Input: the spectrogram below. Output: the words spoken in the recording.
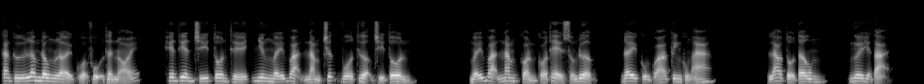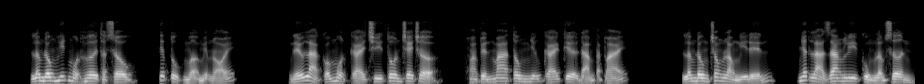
Căn cứ lâm đông lời của phụ thân nói, hiên thiên trí tôn thế nhưng mấy vạn năm trước vô thượng trí tôn. Mấy vạn năm còn có thể sống được, đây cũng quá kinh khủng a lao tổ tông, ngươi hiện tại. Lâm đông hít một hơi thật sâu, tiếp tục mở miệng nói, nếu là có một cái trí tôn che chở, hoàng tuyền ma tông những cái kia đám tạp mái lâm đông trong lòng nghĩ đến, nhất là giang ly cùng lâm sơn,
